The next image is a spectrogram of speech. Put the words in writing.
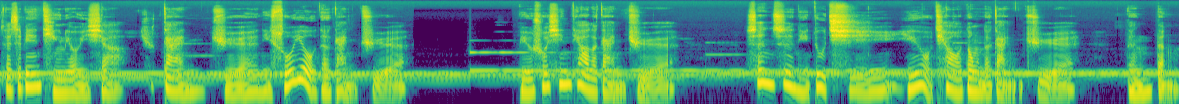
在这边停留一下，去感觉你所有的感觉，比如说心跳的感觉，甚至你肚脐也有跳动的感觉，等等。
